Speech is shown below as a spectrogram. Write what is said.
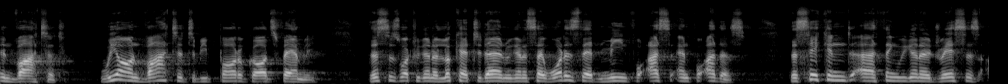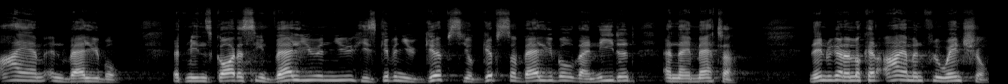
invited. We are invited to be part of God's family. This is what we're going to look at today, and we're going to say, what does that mean for us and for others? The second uh, thing we're going to address is, I am invaluable. It means God has seen value in you. He's given you gifts. Your gifts are valuable, they're needed, and they matter. Then we're going to look at, I am influential.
